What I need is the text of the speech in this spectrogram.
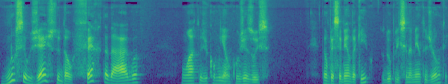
no seu gesto da oferta da água um ato de comunhão com Jesus. Estão percebendo aqui o duplo ensinamento de ontem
